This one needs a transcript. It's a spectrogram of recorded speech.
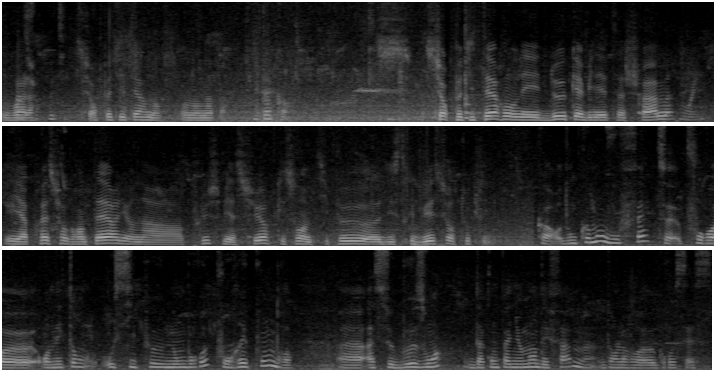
Voilà. pas sur Petite. Sur Petite Terre, non, on n'en a pas. D'accord. Sur Petite Terre, on est deux cabinets de sages-femmes Oui. et après sur Grande Terre, il y en a plus, bien sûr, qui sont un petit peu euh, distribués sur toute l'île. D'accord. Donc comment vous faites pour, euh, en étant aussi peu nombreux, pour répondre euh, à ce besoin d'accompagnement des femmes dans leur euh, grossesse?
